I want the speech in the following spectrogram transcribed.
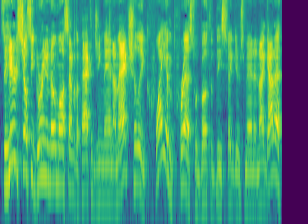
So here's Chelsea Green and Omos out of the packaging, man. I'm actually quite impressed with both of these figures, man, and I gotta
